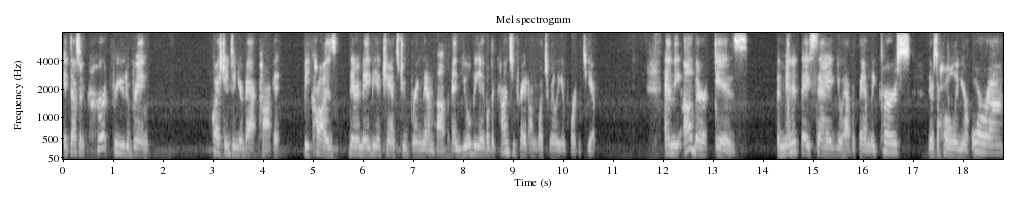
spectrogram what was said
it doesn't hurt for you to bring questions in your back pocket because there may be a chance to bring them up and you'll be able to concentrate on what's really important to you. And the other is the minute they say you have a family curse, there's a hole in your aura,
